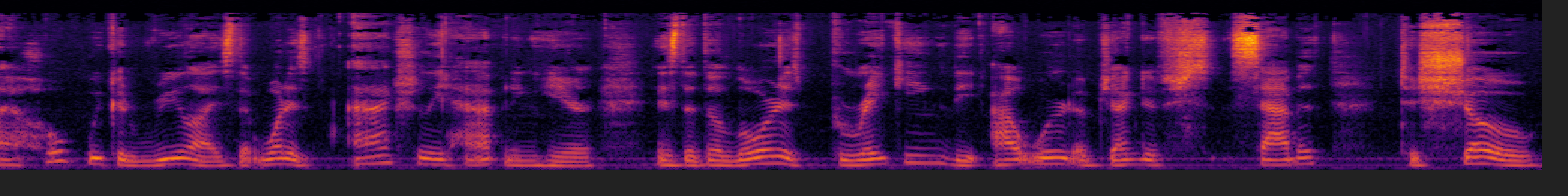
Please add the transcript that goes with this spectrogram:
I hope we could realize that what is actually happening here is that the Lord is breaking the outward objective Sabbath to show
